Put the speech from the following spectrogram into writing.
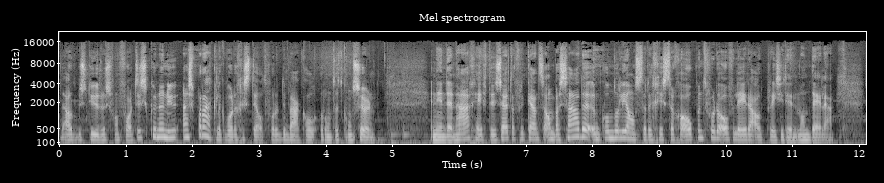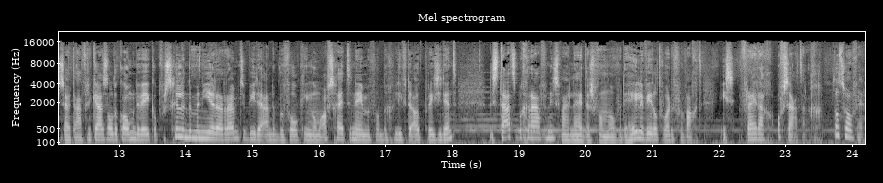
De oud-bestuurders van Fortis kunnen nu aansprakelijk worden gesteld voor het debakel rond het concern. En in Den Haag heeft de Zuid-Afrikaanse ambassade een condoleanceregister geopend voor de overleden oud-president Mandela. Zuid-Afrika zal de komende week op verschillende manieren ruimte bieden aan de bevolking om afscheid te nemen van de geliefde oud-president. De staatsbegrafenis, waar leiders van over de hele wereld worden verwacht, is vrijdag of zaterdag. Tot zover.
